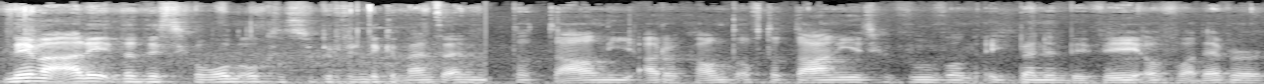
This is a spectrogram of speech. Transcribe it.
Nee, maar allee, dat is gewoon ook een super vriendelijke mens. En totaal niet arrogant of totaal niet het gevoel van ik ben een BV of whatever.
